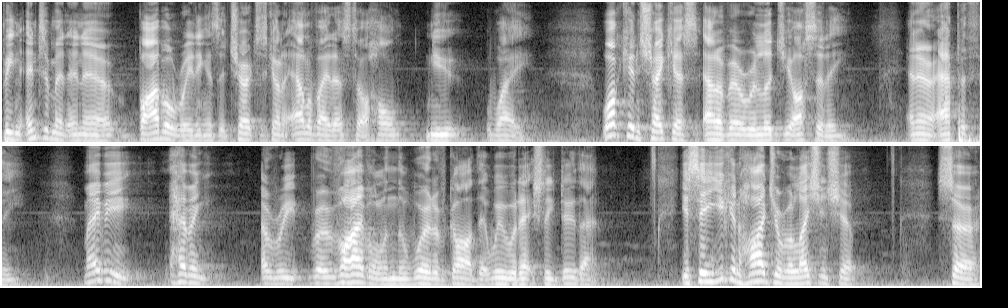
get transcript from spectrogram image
being intimate in our Bible reading as a church is going to elevate us to a whole new way. What can shake us out of our religiosity and our apathy? Maybe having a re- revival in the Word of God that we would actually do that. You see, you can hide your relationship, sir,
